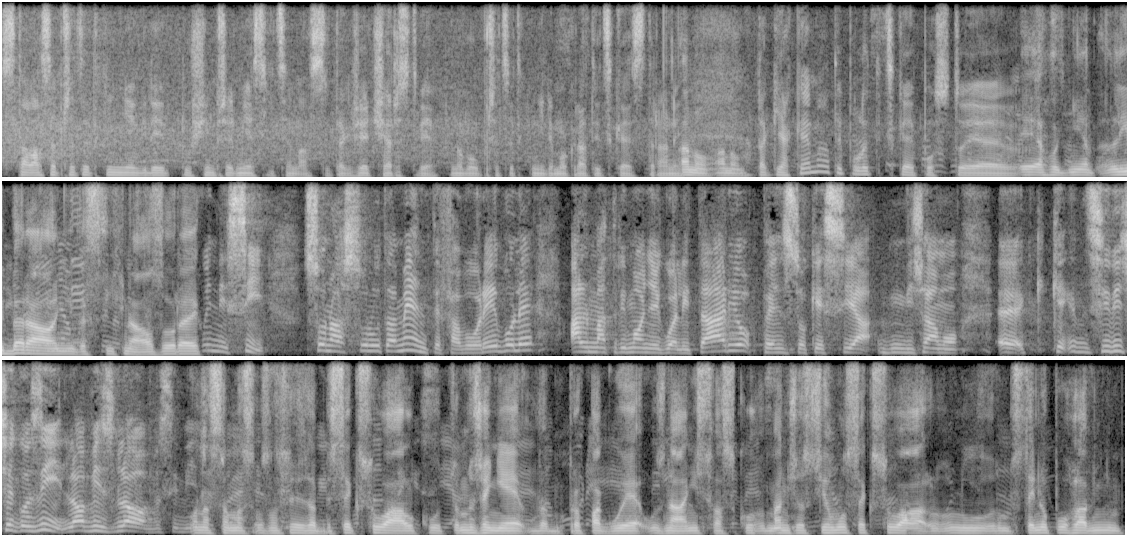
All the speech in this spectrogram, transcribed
Stala se předsedkyní někdy, tuším před měsícem asi, takže čerstvě novou předsedkyní demokratické strany. Ano, ano. Tak jaké má ty politické postoje? Je hodně liberální ve svých názorech. Quindi sì, sono assolutamente favorevole al matrimonio egualitario, penso che sia, diciamo, eh, che si dice così, love is love. Si dice Ona sama se označuje za bisexuálku, samozřejmě propaguje uznání svazku manželství homosexuálů, stejnopohlavním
